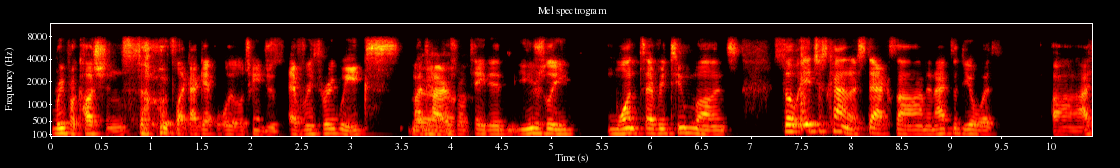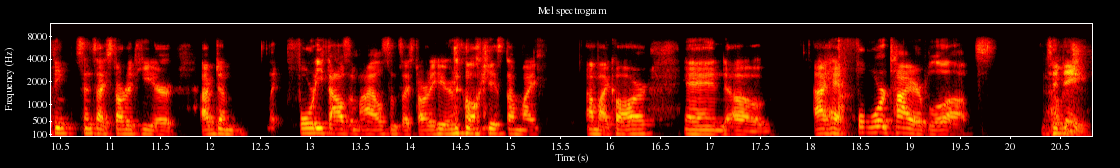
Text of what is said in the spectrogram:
repercussions. So it's like I get oil changes every three weeks. My Yeah. tires rotated usually once every two months. So it just kind of stacks on, and I have to deal with. Uh, I think since I started here, I've done like forty thousand miles since I started here in August on my on my car, and um, I had four tire blowups today,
